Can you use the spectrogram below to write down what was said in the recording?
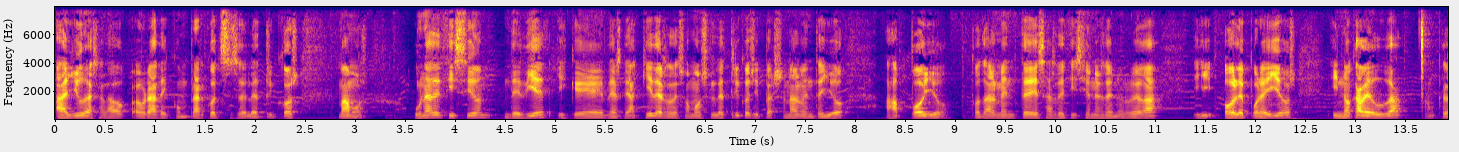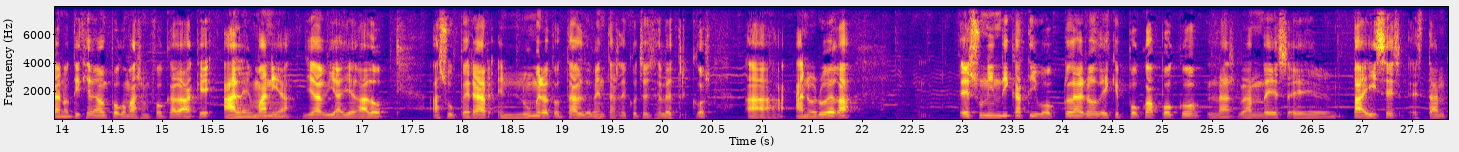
ayudas a la hora de comprar coches eléctricos. Vamos, una decisión de 10 y que desde aquí, desde Somos Eléctricos y personalmente yo apoyo totalmente esas decisiones de Noruega y ole por ellos. Y no cabe duda, aunque la noticia era un poco más enfocada a que Alemania ya había llegado a superar en número total de ventas de coches eléctricos a, Noruega, es un indicativo claro de que poco a poco los grandes eh, países están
